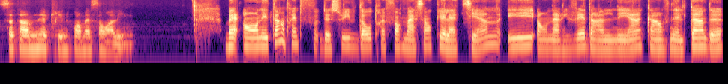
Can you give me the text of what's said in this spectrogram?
ça t'a amené à créer une formation en ligne? Bien, on était en train de, suivre d'autres formations que la tienne et on arrivait dans le néant quand venait le temps de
